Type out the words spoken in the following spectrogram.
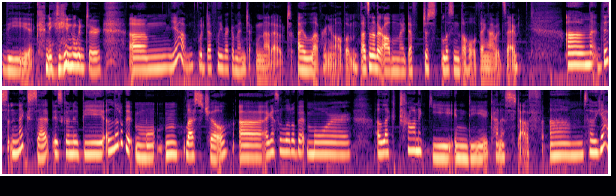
the Canadian winter. Um, yeah, would definitely recommend checking that out. I love her new album. That's another album I def- just listened to the whole thing, I would say. Um, this next set is going to be a little bit more mm, less chill. Uh, I guess a little bit more electronic-y indie kind of stuff. Um, so yeah,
